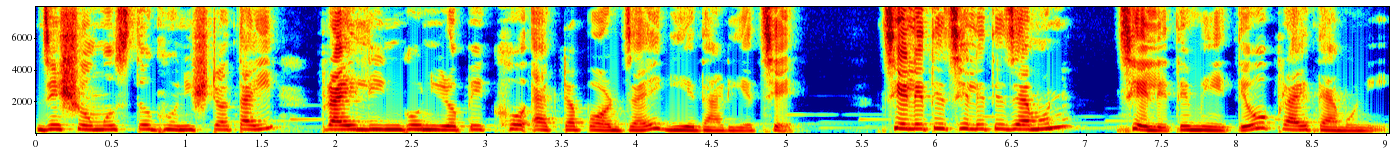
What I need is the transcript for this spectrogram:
যে সমস্ত ঘনিষ্ঠতাই প্রায় লিঙ্গ নিরপেক্ষ একটা পর্যায়ে গিয়ে দাঁড়িয়েছে। ছেলেতে ছেলেতে যেমন, ছেলেতে মেয়েতেও প্রায় তেমনই।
